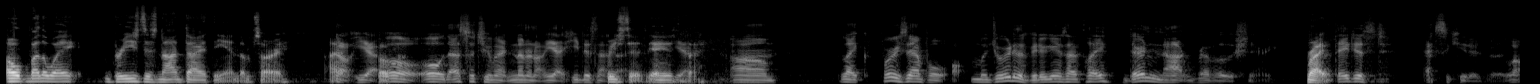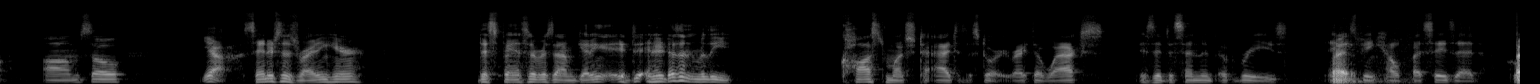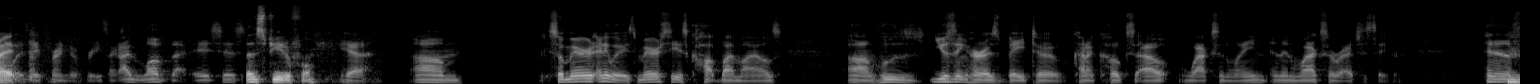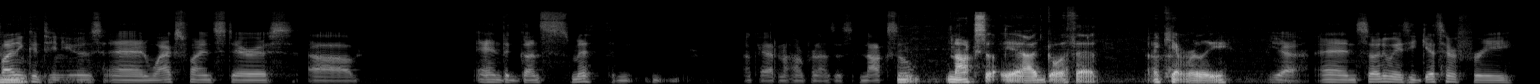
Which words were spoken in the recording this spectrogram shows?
Oh, by the way, Breeze does not die at the end. I'm sorry. I- no, yeah. oh. Oh, oh, that's what you meant. No, no, no. Yeah, he does not. Breeze die. did. Yeah, he doesn't Yeah. die. Um, like for example, majority of the video games I play, they're not revolutionary. Right. They just executed really well. Um, so yeah, Sanderson's writing here, this fan service that I'm getting, it and it doesn't really cost much to add to the story, right? The Wax is a descendant of Breeze, and Right. he's being helped by Sazed, who Right. was a friend of Breeze. Like I love that. It's just That's beautiful. yeah. Um so Mar anyways, Marcy is caught by Miles, um, who's using her as bait to kind of coax out Wax and Wayne, and then Wax arrives to save her. And then the Mhm. fighting continues, and Wax finds Steris, uh, and the gunsmith. Okay, I don't know how to pronounce this. Noxel. Knox. Yeah, I'd go with that. I can't really. Yeah, and so anyways, he gets her free,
